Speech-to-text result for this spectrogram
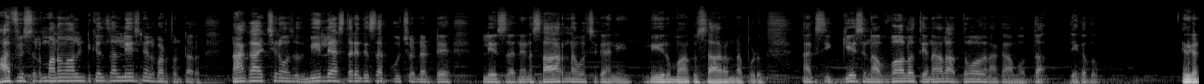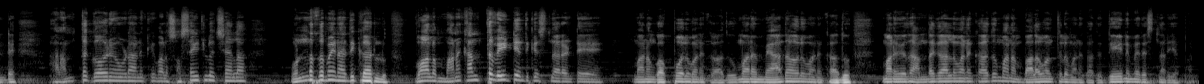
ఆఫీసులు మనం వాళ్ళ ఇంటికి వెళ్తాను వాళ్ళు లేచి నిలబడుతుంటారు. నాకు ఆశ్చర్యం వస్తుంది. మీరు లేస్తారు ఎందుకు సార్ కూర్చోండి అంటే లేదు సార్ నేను సార్ అవ్వచ్చు కానీ మీరు మాకు సార్ అన్నప్పుడు నాకు సిగ్గేసి నవ్వాలో తినాలో అర్థం అవ్వదు నాకు ఆ ముద్ద. దిగదు. ఎందుకంటే వాళ్ళంత గౌరవం ఇవ్వడానికి వాళ్ళ సొసైటీలో చాలా ఉన్నతమైన అధికారులు. వాళ్ళు మనకంత వెయిట్ ఎందుకు ఇస్తున్నారంటే మనం గొప్పలు అని కాదు మనం మేధావులు అని కాదు మనం ఏదో అందగాళ్ళు అని కాదు మనం బలవంతులు అని కాదు. దేని మీద ఇస్తున్నారు చెప్పండి.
